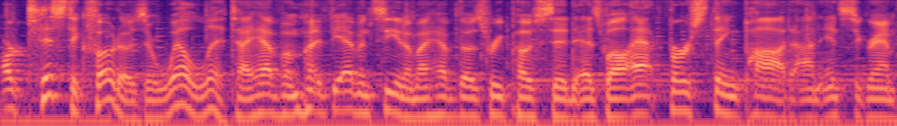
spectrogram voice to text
artistic photos. They're well lit. I have them, if you haven't seen them, I have those reposted as well at First Thing Pod on Instagram.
